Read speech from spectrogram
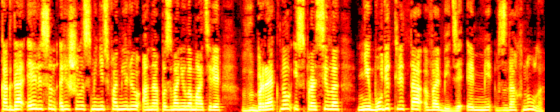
Когда Эллисон решила сменить фамилию, она позвонила матери в Брэкнелл и спросила, не будет ли та в обиде. Эмми вздохнула.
